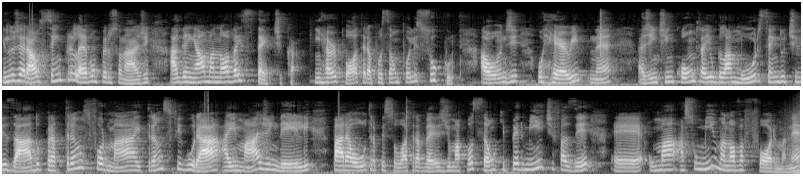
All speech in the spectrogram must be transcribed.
e, no geral, sempre levam o personagem a ganhar uma nova estética. Em Harry Potter, a poção Polissuco, aonde o Harry, né, a gente encontra aí o glamour sendo utilizado para transformar e transfigurar a imagem dele para outra pessoa através de uma poção que permite fazer é, uma assumir uma nova forma, né?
